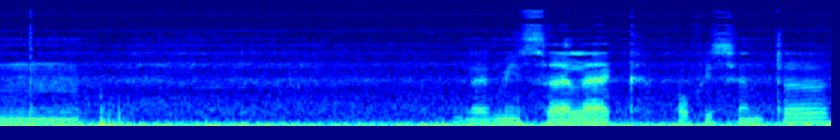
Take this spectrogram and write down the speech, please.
mm, let me select profit center.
